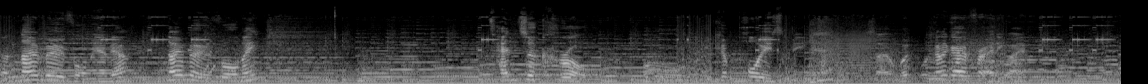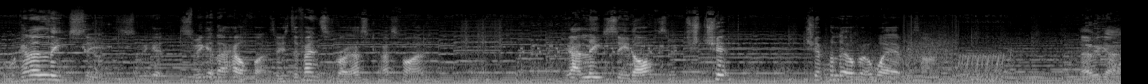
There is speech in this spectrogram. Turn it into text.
No move for me, have you? No move for me. Tentacruel. Oh, he could poison me. So we're, we're gonna go for it anyway. We're gonna leech seed, so we get so we get that health up. So he's defensive, bro. That's that's fine. Get that leech seed off, so we just chip chip a little bit away every time. There we go.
